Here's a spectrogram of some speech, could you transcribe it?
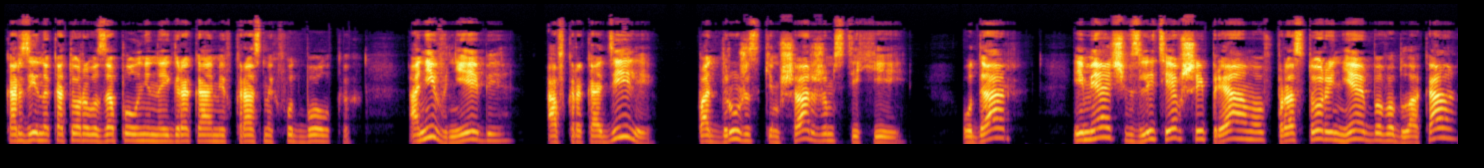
корзина которого заполнена игроками в красных футболках, они в небе, а в крокодиле под дружеским шаржем стихий. Удар и мяч, взлетевший прямо в просторы неба в облака,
